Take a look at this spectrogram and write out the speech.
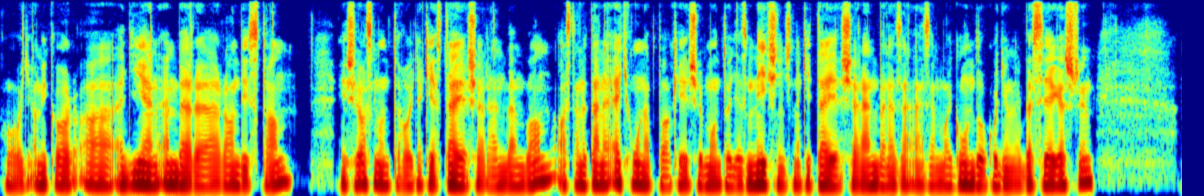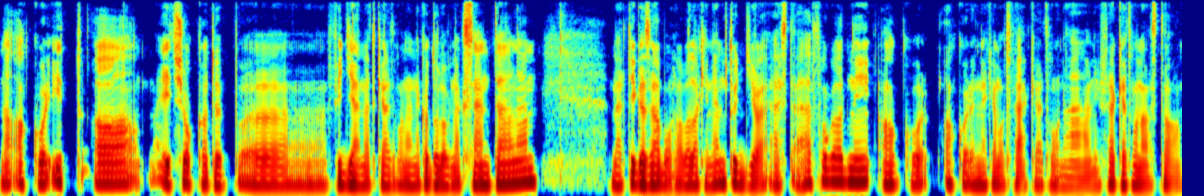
hogy amikor eh, egy ilyen emberrel randiztam, és ő azt mondta, hogy neki ez teljesen rendben van, aztán utána egy hónappal később mondta, hogy ez még sincs neki teljesen rendben, ezen, ezen majd gondolkodjunk, meg beszélgessünk, na akkor itt, a, itt sokkal több uh, figyelmet kellett volna ennek a dolognak szentelnem, mert igazából, ha valaki nem tudja ezt elfogadni, akkor, akkor nekem ott fel kellett volna állni, fel kellett volna azt a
